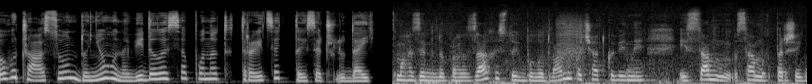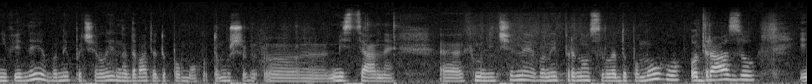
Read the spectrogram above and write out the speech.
Того часу до нього навідалися понад 30 тисяч людей. Магазини доброго захисту їх було два на початку війни, і сам самих перших днів війни вони почали надавати допомогу, тому що е, містяни е, Хмельниччини вони приносили допомогу одразу і,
